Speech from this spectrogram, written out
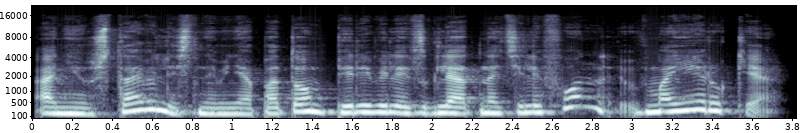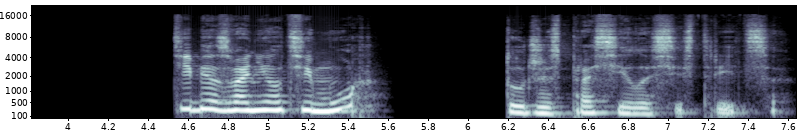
Они уставились на меня, потом перевели взгляд на телефон в моей руке. «Тебе звонил Тимур?» Тут же спросила сестрица.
